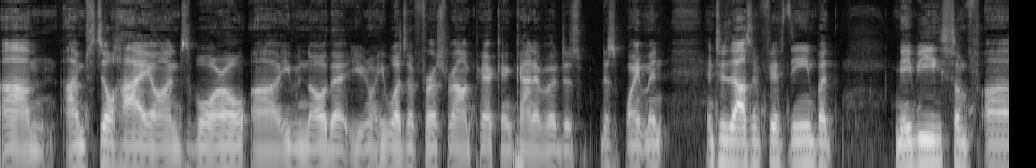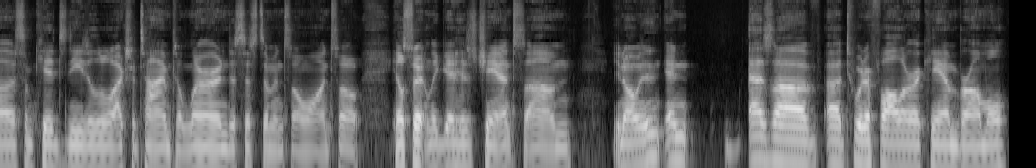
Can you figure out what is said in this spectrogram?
Um, I'm still high on Zboril, uh, even though that you know he was a first round pick and kind of a dis- disappointment in 2015. But maybe some uh, some kids need a little extra time to learn the system and so on. So he'll certainly get his chance. Um, you know, and, and as a, a Twitter follower, Cam Brommel,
